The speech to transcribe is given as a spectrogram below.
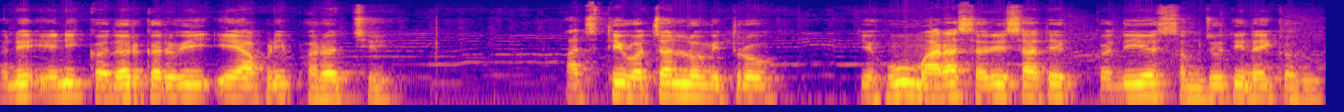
અને એની કદર કરવી એ આપણી ફરજ છે. આજથી વચન લો મિત્રો, કે હું મારા શરીર સાથે કદીએ સમજૂતી નહીં કરું.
